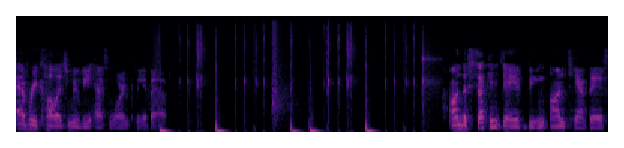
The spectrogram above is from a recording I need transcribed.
every college movie has warned me about. On the second day of being on campus,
